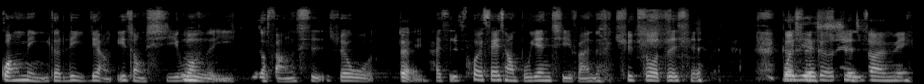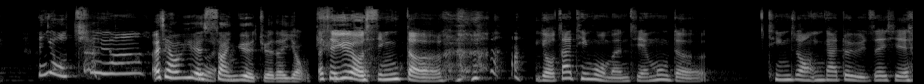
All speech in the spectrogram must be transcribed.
光明、一个力量、一种希望的一一个方式。所以，我对还是会非常不厌其烦的 去做这些 各式各式算命，很有趣啊！而且我越算越觉得有趣，而且越有心得。有在听我们节目的听众，应该对于这些。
